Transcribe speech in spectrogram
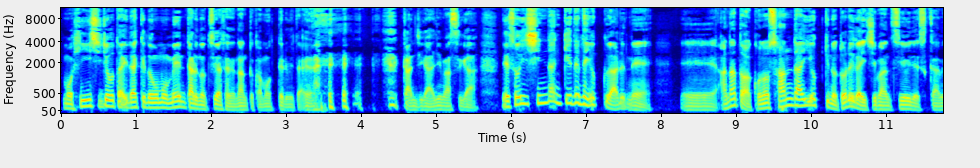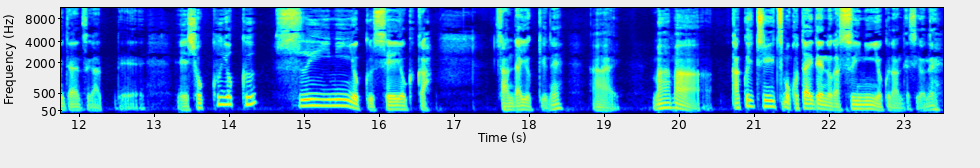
もう瀕死状態だけどもメンタルの強さでなんとか持ってるみたいな 感じがありますが。で、そういう診断系でね、よくあるね、えー、あなたはこの三大欲求のどれが一番強いですかみたいなやつがあって、えー、食欲？睡眠欲、性欲か。三大欲求ね。はい。まあまあ、確実にいつも答えてるのが睡眠欲なんですよね。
